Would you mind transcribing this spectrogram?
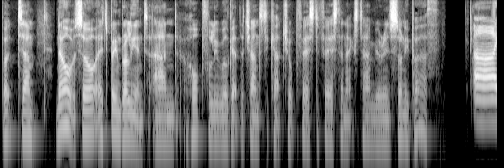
But um, no, so it's been brilliant, and hopefully we'll get the chance to catch up face to face the next time you're in sunny Perth. Uh,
